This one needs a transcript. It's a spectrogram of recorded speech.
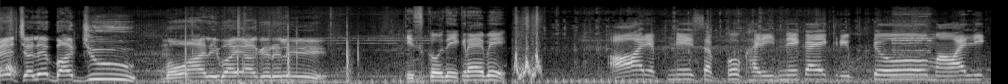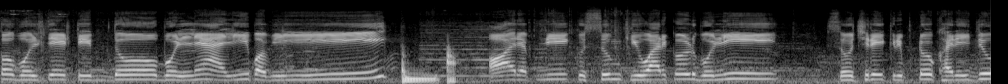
ए चले बाजू। मवाली भाई आगे ले किसको देख रहा है बे? और अपने सबको खरीदने का है क्रिप्टो मवाली को बोलते टिप दो बोलने वाली पब्लिक और अपनी कुसुम क्यूआर कोड बोली, सोच रही क्रिप्टो खरीदू।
